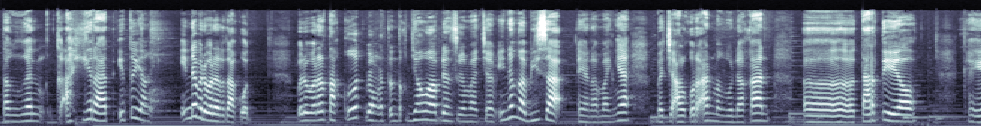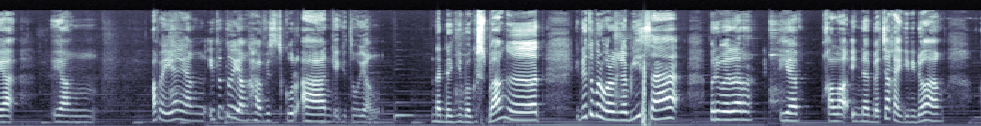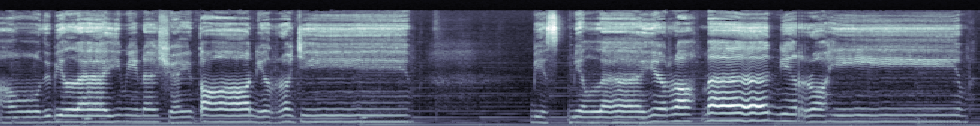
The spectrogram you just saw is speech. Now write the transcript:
Tanggungan ke akhirat itu yang Indah benar-benar takut. Benar-benar takut banget untuk jawab dan segala macam. Indah nggak bisa. Yang namanya baca Al-Quran menggunakan uh, tartil. Kayak yang apa ya yang itu tuh yang hafiz Quran kayak gitu yang nadanya bagus banget. Ini tuh benar-benar nggak bisa. Benar-benar ya kalau Indah baca kayak gini doang. Bismillahirrahmanirrahim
